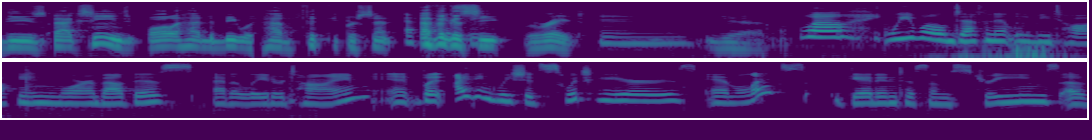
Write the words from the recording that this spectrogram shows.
these vaccines, all it had to be was have 50% efficacy, Efficacy. rate. Mm. Yeah. Well, we will definitely be talking more about this at a later time, but I think we should switch gears and let's get into some streams of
